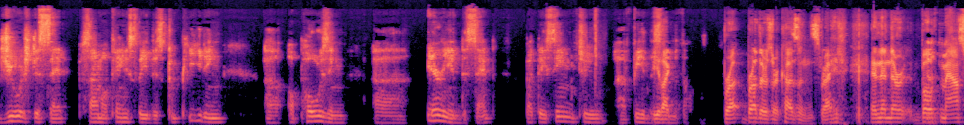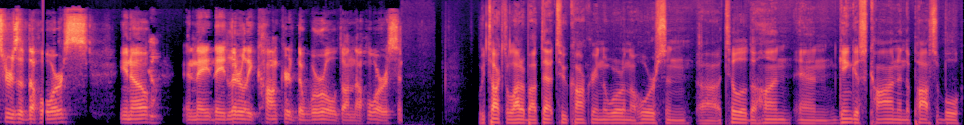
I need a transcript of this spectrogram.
Jewish descent simultaneously this competing uh, opposing uh, Aryan descent, but they seem to uh, feed the like- Bro- brothers or cousins, right? And then they're both masters of the horse, you know, Yeah. and they they literally conquered the world on the horse. We talked a lot about that too, conquering the world on the horse, and uh, Attila the Hun, and Genghis Khan, and the possible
